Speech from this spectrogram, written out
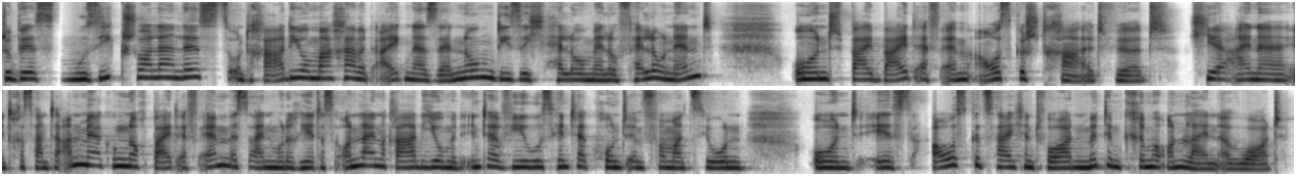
Du bist Musikjournalist und Radiomacher mit eigener Sendung, die sich Hello Mellow Fellow nennt und bei Byte FM ausgestrahlt wird. Hier eine interessante Anmerkung noch. Byte FM ist ein moderiertes Online-Radio mit Interviews, Hintergrundinformationen und ist ausgezeichnet worden mit dem Grimme Online Award.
